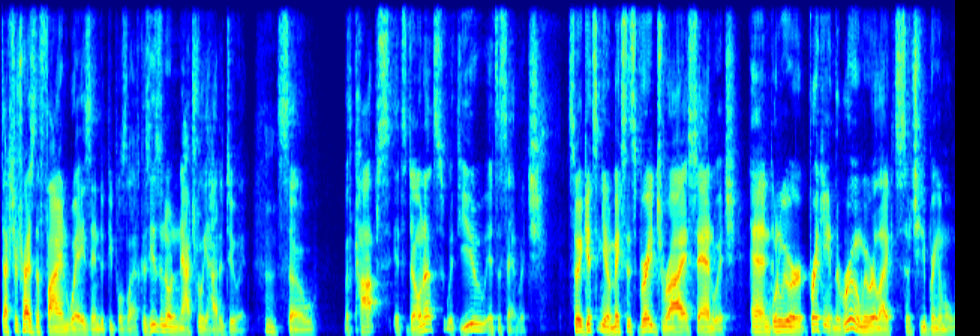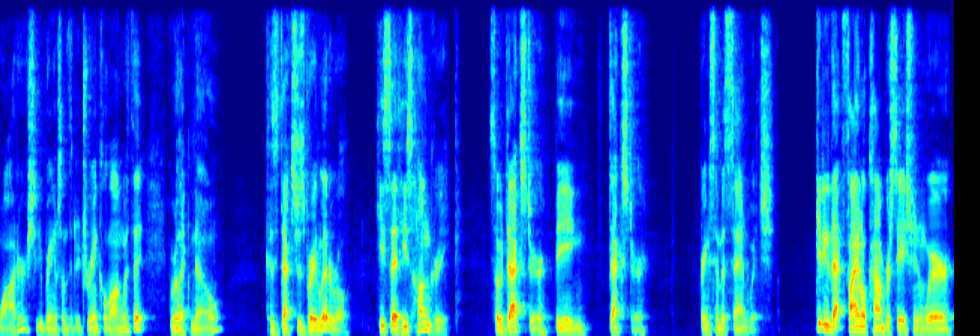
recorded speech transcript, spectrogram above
Dexter tries to find ways into people's lives because he doesn't know naturally how to do it. So with cops, it's donuts. With you, it's a sandwich. So he gets, you know, makes this very dry sandwich. And when we were breaking in the room, we were like, so should he bring him a water? Should he bring him something to drink along with it? And we're like, no, because Dexter's very literal. He said he's hungry. So Dexter, being Dexter, brings him a sandwich. Getting to that final conversation where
